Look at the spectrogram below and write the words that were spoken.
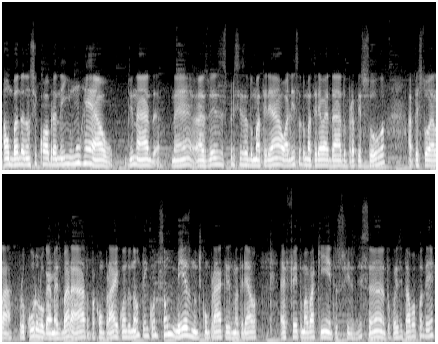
a Umbanda não se cobra nenhum real de nada, né? Às vezes precisa do material, a lista do material é dado para a pessoa, a pessoa ela procura o lugar mais barato para comprar e quando não tem condição mesmo de comprar aquele material, é feita uma vaquinha entre os filhos de santo, coisa e tal para poder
